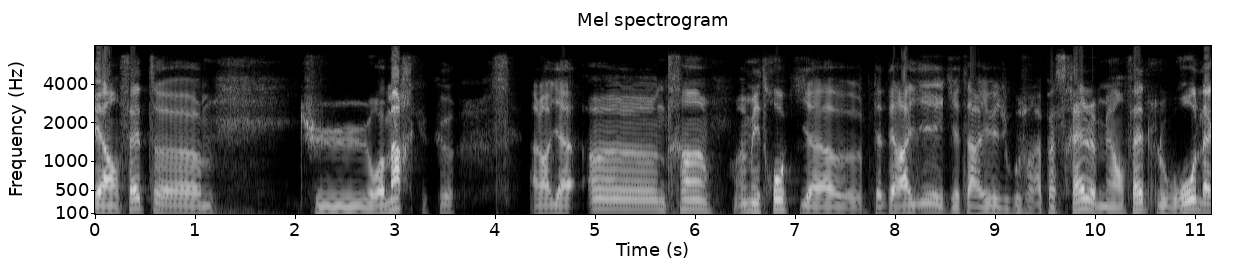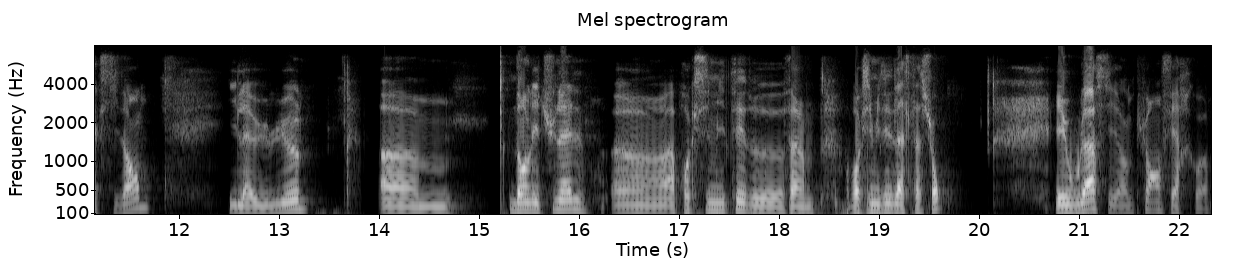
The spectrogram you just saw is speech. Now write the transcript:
Et, en fait, euh, tu remarques que alors il y a un train, un métro qui a, euh, qui a déraillé et qui est arrivé du coup sur la passerelle, mais en fait le gros de l'accident, il a eu lieu euh, dans les tunnels euh, à proximité de, enfin à proximité de la station, et où là c'est un pur enfer quoi.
